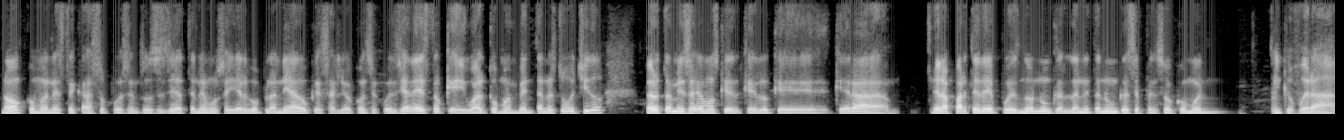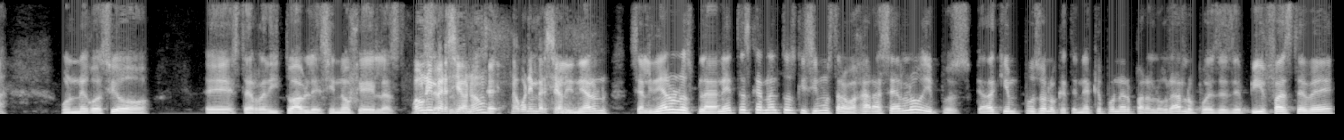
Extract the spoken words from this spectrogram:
¿no? Como en este caso, pues entonces ya tenemos ahí algo planeado que salió a consecuencia de esto, que igual como en venta no estuvo chido, pero también sabemos que, que lo que, que era, era parte de, pues, ¿no? Nunca, la neta nunca se pensó como en, en que fuera un negocio este, redituable, sino que las... Fue una se- inversión, ¿no? se- Una buena se inversión. alinearon, se alinearon los planetas, carnal, todos quisimos trabajar, hacerlo y pues cada quien puso lo que tenía que poner para lograrlo, pues desde Pifas TV,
